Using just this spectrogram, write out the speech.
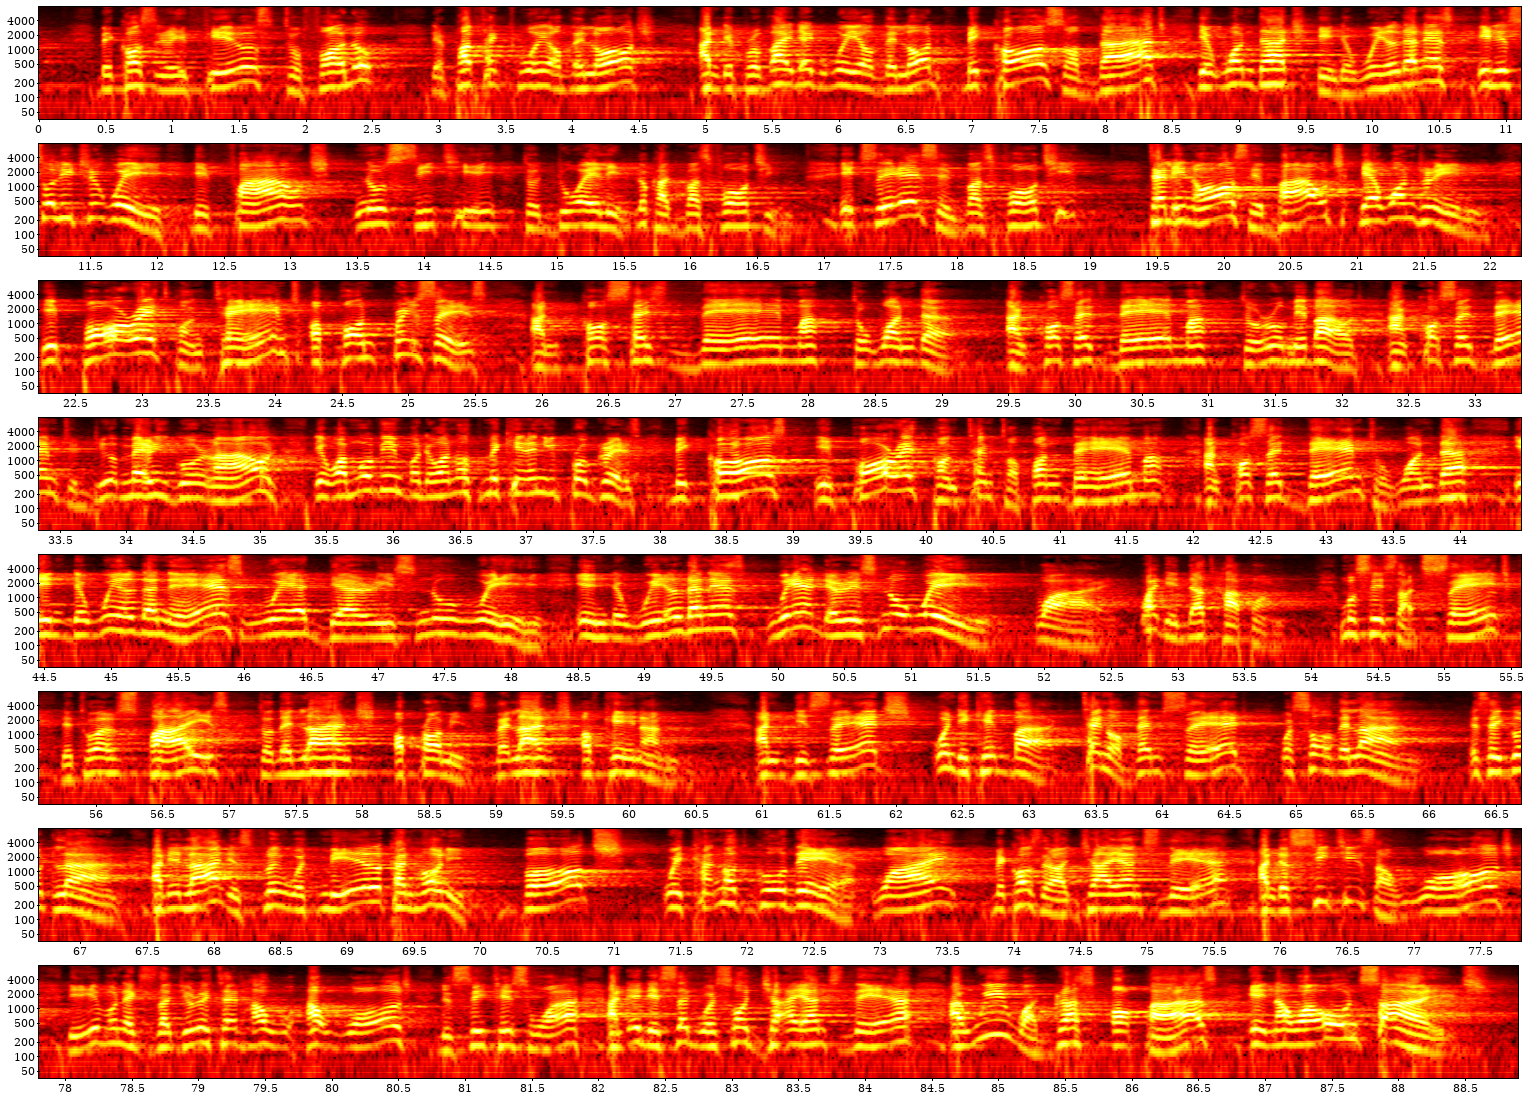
because they refused to follow the perfect way of the Lord and the provided way of the Lord. Because of that, they wandered in the wilderness in a solitary way. They found no city to dwell in. Look at verse 40. It says in verse 40, telling us about their wandering. He poureth contempt upon princes and causes them to wander and causes them to roam about and causes them to do merry-go-round. They were moving, but they were not making any progress because he poureth contempt upon them and caused them to wander in the wilderness where there is no way. In the wilderness where there is no way. Why? Why did that happen? Moses had sent the 12 spies to the land of promise, the land of Canaan. And they said, when they came back, 10 of them said, we saw the land. It's a good land. And the land is flowing with milk and honey. But we cannot go there. Why? Because there are giants there and the cities are walled. They even exaggerated how, how walled the cities were. And then they said we saw giants there and we were grasshoppers in our own sight.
